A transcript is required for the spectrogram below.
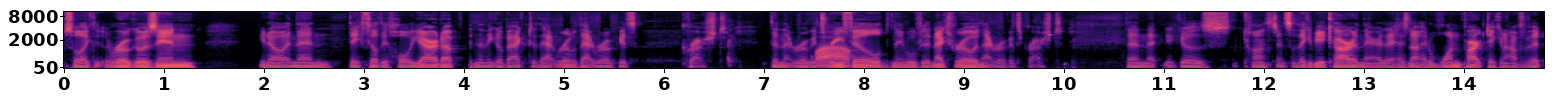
So like the row goes in, you know, and then they fill the whole yard up, and then they go back to that row. That row gets crushed. Then that row gets Wow. refilled, and they move to the next row, and that row gets crushed. Then that it goes constant. So there could be a car in there that has not had one part taken off of it,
